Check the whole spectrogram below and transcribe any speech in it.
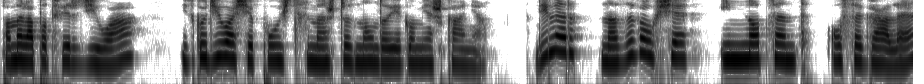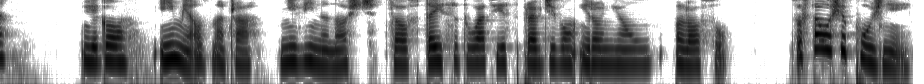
Pamela potwierdziła i zgodziła się pójść z mężczyzną do jego mieszkania. Dealer nazywał się Innocent Osegale. Jego imię oznacza niewinność, co w tej sytuacji jest prawdziwą ironią losu. Co stało się później?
